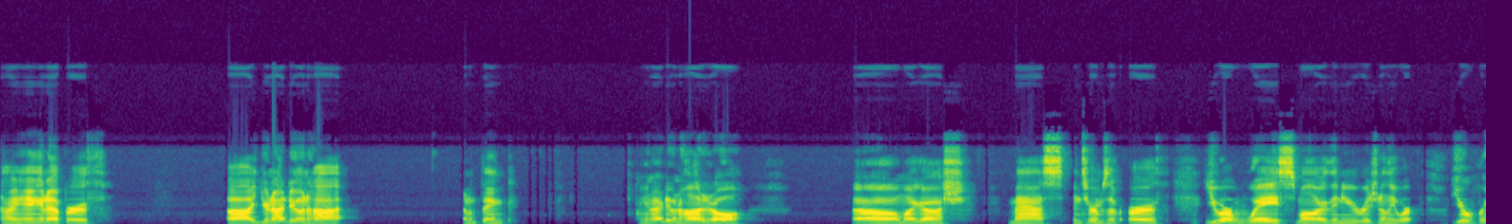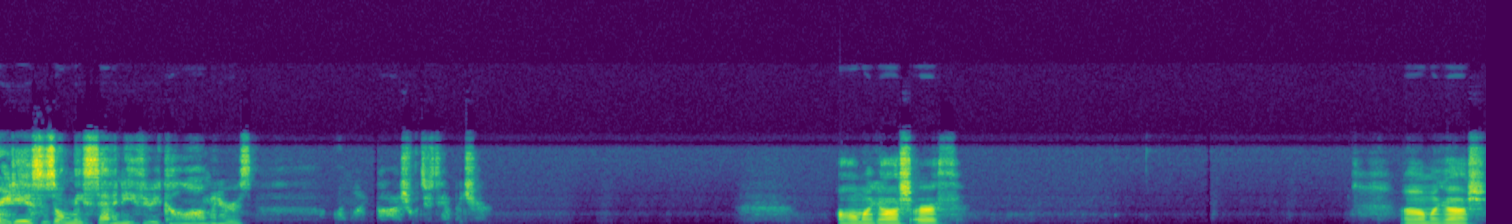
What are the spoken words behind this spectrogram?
How you hanging up, Earth? Uh, you're not doing hot. I don't think. You're not doing hot at all. Oh my gosh. Mass, in terms of Earth, you are way smaller than you originally were. Your radius is only 73 kilometers? Oh my gosh, what's your temperature? Oh my gosh, Earth. Oh my gosh.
